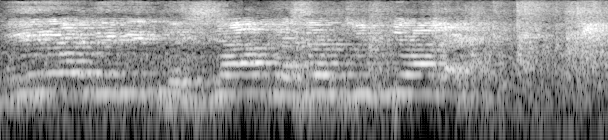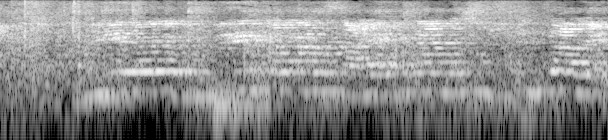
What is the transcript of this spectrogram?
మీరే దీన్ని దిశ దశ చూపించాలి? మీరే విపరీతమైన సాహిత్యాన్ని సృష్టించాలి?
